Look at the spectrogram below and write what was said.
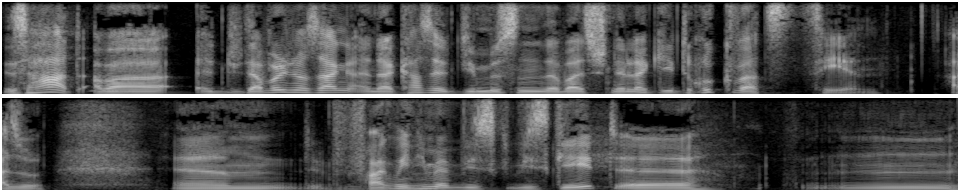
Ist hart, aber äh, da wollte ich noch sagen, an der Kasse, die müssen, weil es schneller geht, rückwärts zählen. Also, ähm, frag mich nicht mehr, wie es wie es geht. Äh, mh,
